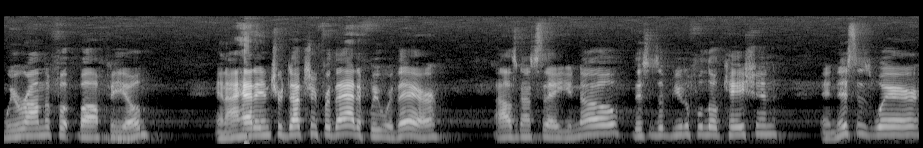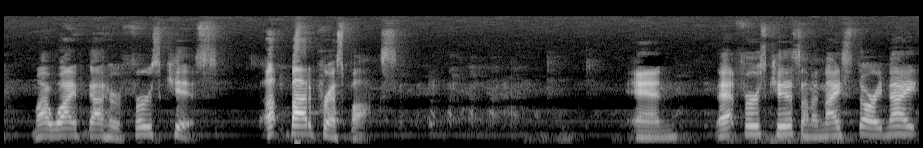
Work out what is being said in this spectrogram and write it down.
We were on the football field, and I had an introduction for that if we were there. I was going to say, you know, this is a beautiful location, and this is where my wife got her first kiss up by the press box. and that first kiss on a nice starry night,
